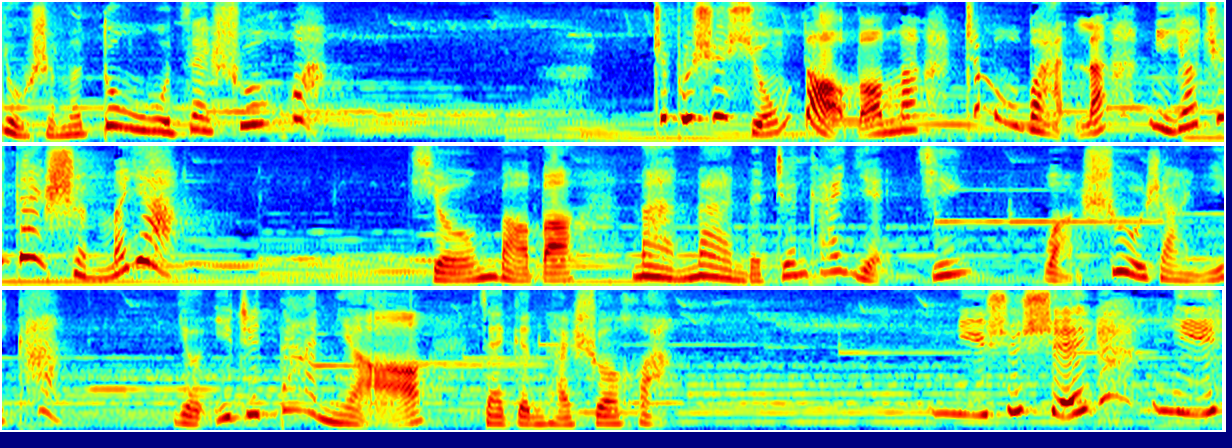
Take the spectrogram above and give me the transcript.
有什么动物在说话。这不是熊宝宝吗？这么晚了，你要去干什么呀？熊宝宝慢慢的睁开眼睛，往树上一看，有一只大鸟在跟他说话。你是谁？你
